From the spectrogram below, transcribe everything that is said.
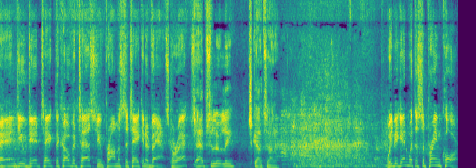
And you did take the COVID test you promised to take in advance, correct? Absolutely. Scouts honor. We begin with the Supreme Court.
